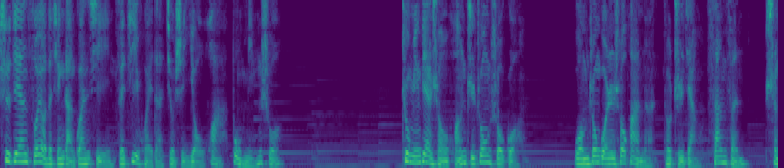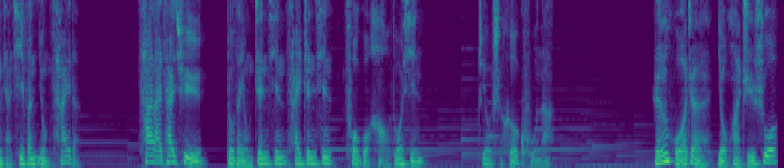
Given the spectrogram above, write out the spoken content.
世间所有的情感关系，最忌讳的就是有话不明说。著名辩手黄执中说过：“我们中国人说话呢，都只讲三分，剩下七分用猜的，猜来猜去，都在用真心猜真心，错过好多心。”这又是何苦呢？人活着有话直说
